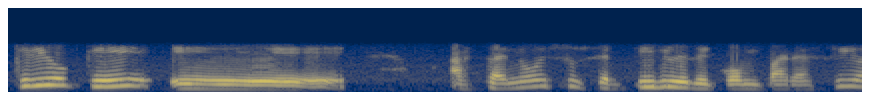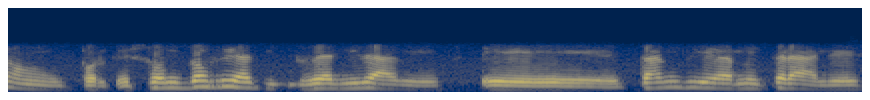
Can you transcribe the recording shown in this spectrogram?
creo que eh, hasta no es susceptible de comparación, porque son dos realidades eh, tan diametrales,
